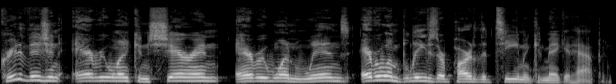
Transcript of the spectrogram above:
create a vision everyone can share in, everyone wins, everyone believes they're part of the team and can make it happen.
